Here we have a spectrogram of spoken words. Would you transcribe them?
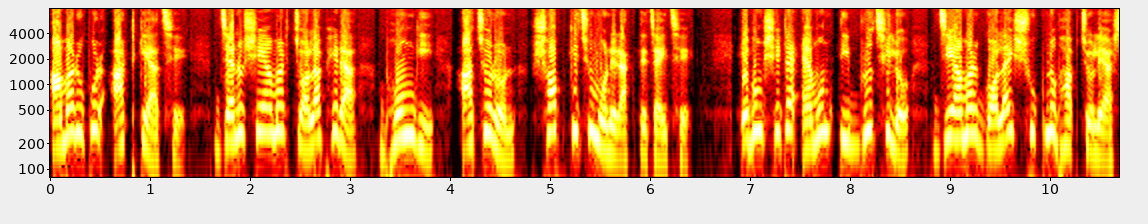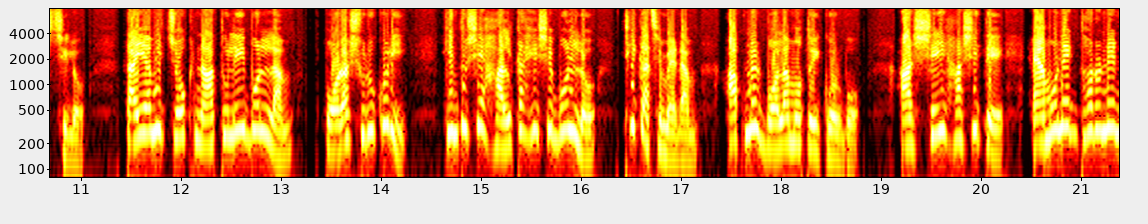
আমার উপর আটকে আছে, যেন সে আমার চলাফেরা, ভঙ্গি, আচরণ সব কিছু মনে রাখতে চাইছে। এবং সেটা এমন তীব্র ছিল যে আমার গলায় শুকনো ভাব চলে আসছিল। তাই আমি চোখ না তুলেই বললাম, পড়া শুরু করি? কিন্তু সে হালকা হেসে বলল, ঠিক আছে, ম্যাডাম, আপনার বলা মতোই করব। আর সেই হাসিতে এমন এক ধরনের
